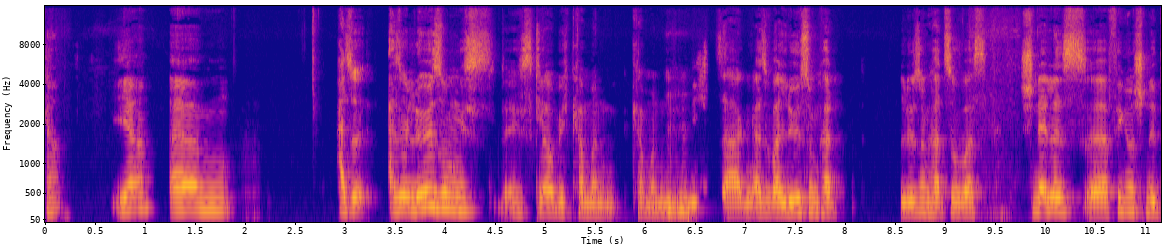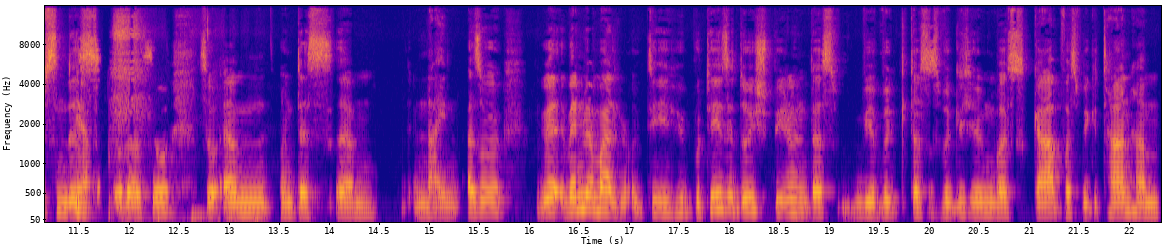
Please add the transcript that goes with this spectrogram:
ja. Ja, ähm, also, also Lösung ist, ist glaube ich, kann man, kann man mhm. nicht sagen. Also, weil Lösung hat, Lösung hat sowas Schnelles, äh, Fingerschnipsendes ja. oder so. So, ähm, und das, ähm, nein. Also, wenn wir mal die Hypothese durchspielen, dass wir wirklich, dass es wirklich irgendwas gab, was wir getan haben,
